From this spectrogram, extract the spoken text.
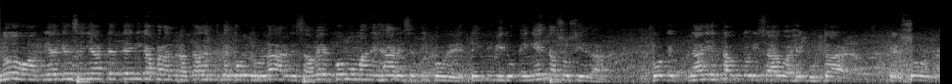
No, aquí hay que enseñarte técnicas para tratar de, controlar, de saber cómo manejar ese tipo de, de individuos en esta sociedad. Porque nadie está autorizado a ejecutar personas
